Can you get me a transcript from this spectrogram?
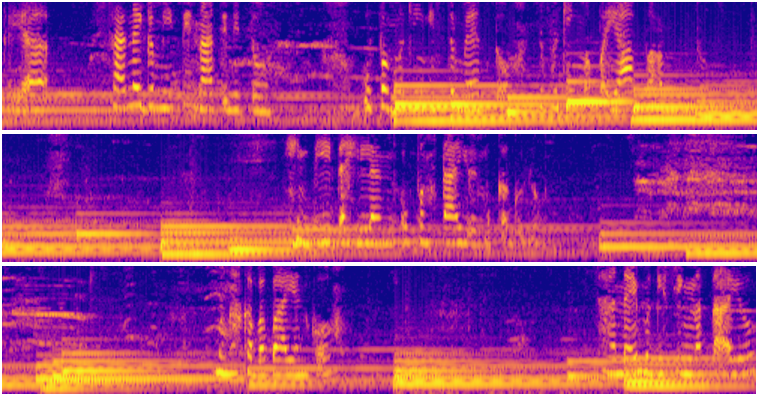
Kaya, sana'y gamitin natin ito upang maging instrumento na maging mapayapa ang mundo. Hindi dahilan upang tayo ay magkagulo mga kababayan ko. Sana'y magising na tayo.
